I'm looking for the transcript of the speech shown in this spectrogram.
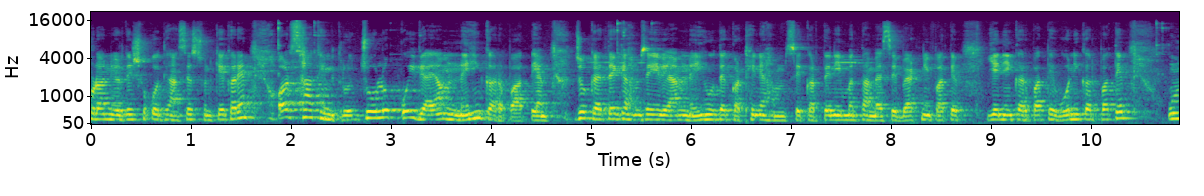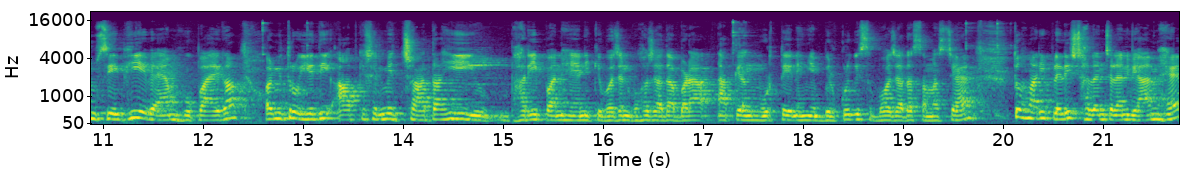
थोड़ा निर्देशों को ध्यान से सुन के करें। और साथ ही मित्रों, जो लोग कोई व्यायाम नहीं कर पाते हैं, जो कहते हैं कि हमसे ये व्यायाम नहीं होते, कठिन है, हमसे करते नहीं बनता हम ऐसे बैठ नहीं पाते, ये नहीं कर पाते, वो नहीं कर पाते, उनसे भी ये व्यायाम हो पाएगा। और मित्रों, यदि आपके शरीर में ज़्यादा ही भारीपन है, यानी कि वज़न बहुत ज़्यादा बड़ा, आपके अंग मुड़ते नहीं है, बिल्कुल भी बहुत ज़्यादा समस्या है। तो हमारी प्लेलिस्ट हलन चलन व्यायाम है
